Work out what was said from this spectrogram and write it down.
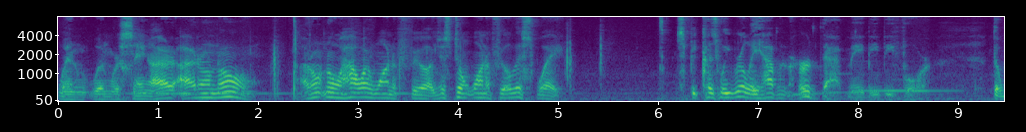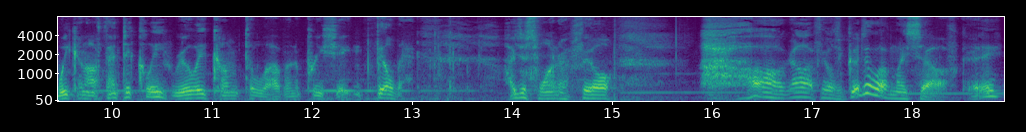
when when we're saying, I, I don't know, I don't know how I want to feel. I just don't want to feel this way. It's because we really haven't heard that maybe before. That we can authentically really come to love and appreciate and feel that. I just want to feel, oh God, it feels good to love myself. Okay,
